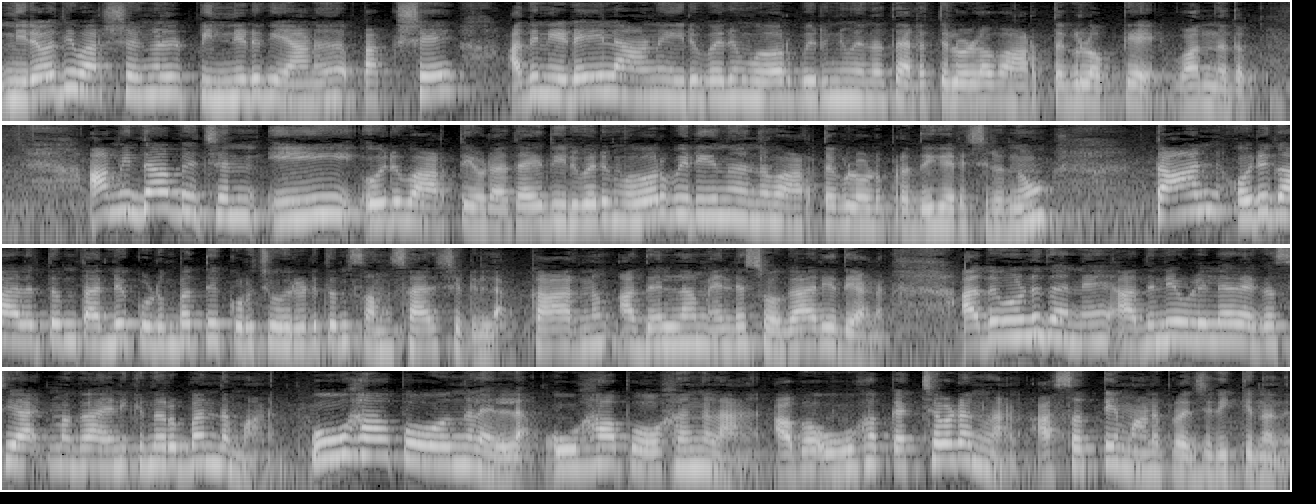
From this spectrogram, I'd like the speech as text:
നിരവധി വർഷങ്ങൾ പിന്നിടുകയാണ്. പക്ഷേ അതിനിടയിലാണ് ഇരുവരും വേർപിരിഞ്ഞു എന്ന തരത്തിലുള്ള വാർത്തകളൊക്കെ വന്നത്. അമിതാഭ് ബച്ചൻ ഈ ഒരു വാർത്തയോട് അതായത് ഇരുവരും വേർപിരിയുന്നു എന്ന വാർത്തകളോട് പ്രതികരിച്ചിരുന്നു. താൻ ഒരു കാലത്തും തന്റെ കുടുംബത്തെക്കുറിച്ച് ഒരിടത്തും സംസാരിച്ചിട്ടില്ല. കാരണം അതെല്ലാം എന്റെ സ്വകാര്യതയാണ്. അതുകൊണ്ട് തന്നെ അതിന്റെ ഉള്ളിലെ രഹസ്യാത്മക എനിക്ക് നിർബന്ധമാണ്. ഊഹാപോഹങ്ങളെല്ലാം ഊഹാപോഹങ്ങളാണ്. അവ ഊഹ കച്ചവടങ്ങളാണ് അസത്യമാണ് പ്രചരിക്കുന്നത്.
